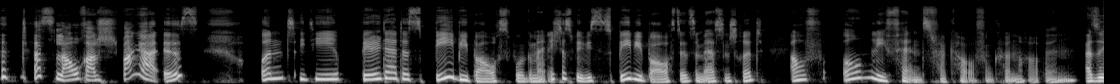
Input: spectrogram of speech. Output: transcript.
dass Laura schwanger ist und die Bilder des Babybauchs, wohlgemeint, nicht des Babys, des Babybauchs jetzt im ersten Schritt, auf OnlyFans verkaufen können, Robin. Also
